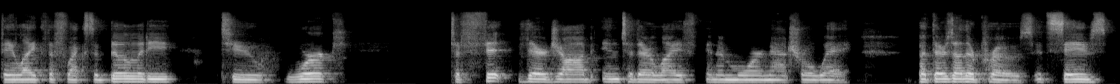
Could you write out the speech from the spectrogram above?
They like the flexibility to work to fit their job into their life in a more natural way. But there's other pros. It saves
